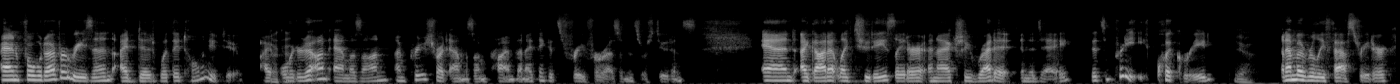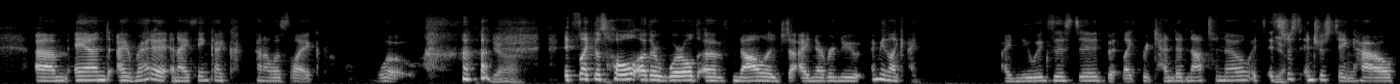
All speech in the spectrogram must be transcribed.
And for whatever reason, I did what they told me to do. I okay. ordered it on Amazon. I'm pretty sure at Amazon Prime, then I think it's free for residents or students. And I got it like two days later and I actually read it in a day. It's a pretty quick read. Yeah. And I'm a really fast reader. Um, and I read it and I think I kind of was like, whoa. yeah. It's like this whole other world of knowledge that I never knew. I mean, like I I knew existed, but like pretended not to know. It's it's yeah. just interesting how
